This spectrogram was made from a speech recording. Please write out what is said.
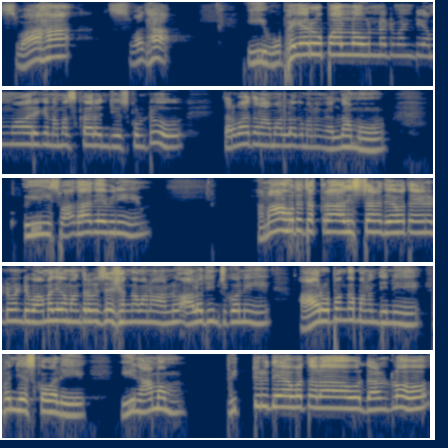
స్వాహ స్వధ. ఈ ఉభయ రూపాల్లో ఉన్నటువంటి అమ్మవారికి నమస్కారం చేసుకుంటూ తర్వాత నామాల్లోకి మనం వెళ్దాము. ఈ స్వాధాదేవిని అనాహుత చక్రాధిష్టాన దేవత అయినటువంటి వామదేవ మంత్ర విశేషంగా మనం అను ఆలోచించుకొని ఆ రూపంగా మనం దీన్ని జపం చేసుకోవాలి. ఈ నామం పితృదేవతల దాంట్లో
